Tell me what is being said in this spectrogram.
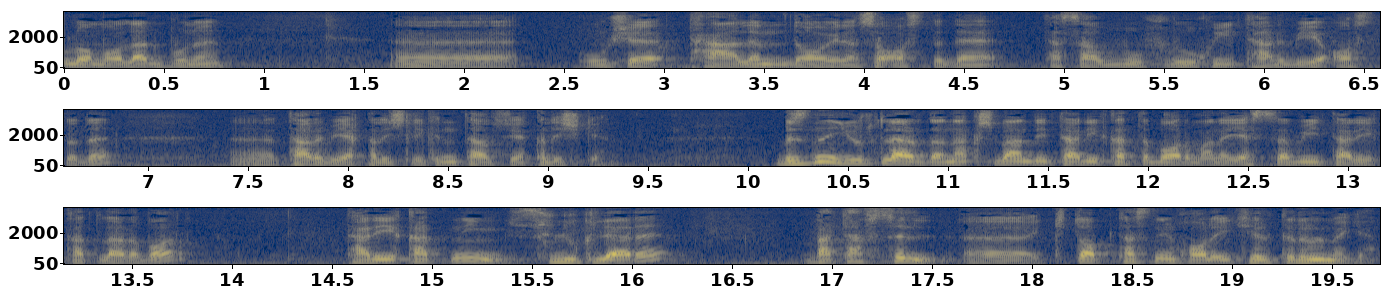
ulamolar buni e, o'sha ta'lim doirasi ostida tasavvuf ruhiy tarbiya ostida e, tarbiya qilishlikni tavsiya qilishgan. Bizni yurtlarda naqshbandiy tariqati bor mana yassaviy tariqatlari bor. Tariqatning suluklari batafsil e, kitob tasnim holiga keltirilmagan.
